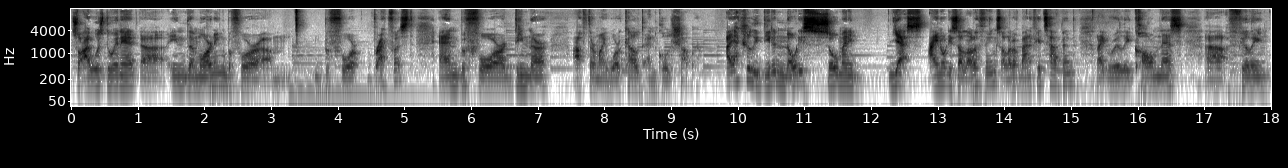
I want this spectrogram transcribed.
So i was doing it uh, in the morning before um, before breakfast and before dinner after my workout and cold shower I actually didn't notice so many. Yes, I noticed a lot of things, a lot of benefits happened, like really calmness, uh, feeling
